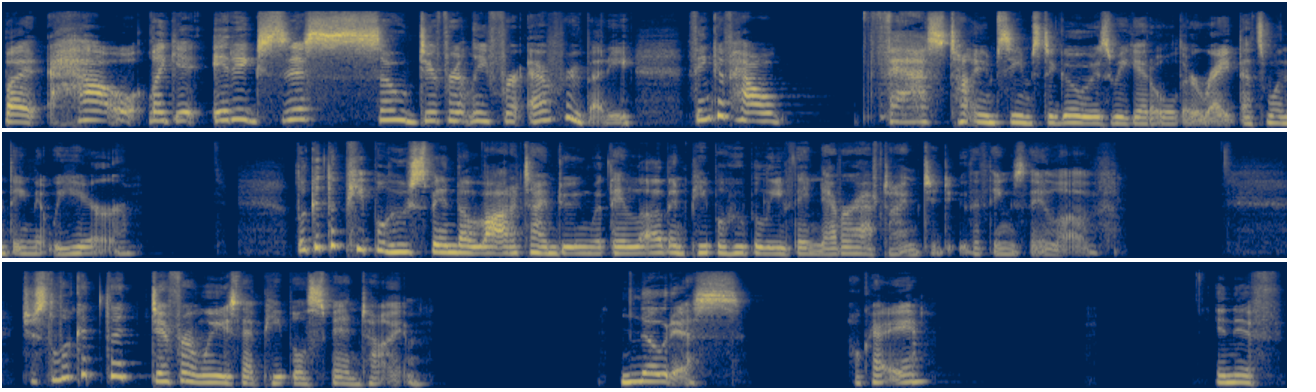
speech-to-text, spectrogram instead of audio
But how, like, it, it exists so differently for everybody. Think of how fast time seems to go as we get older, right? That's one thing that we hear. Look at the people who spend a lot of time doing what they love and people who believe they never have time to do the things they love. Just look at the different ways that people spend time. Notice, okay? And if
